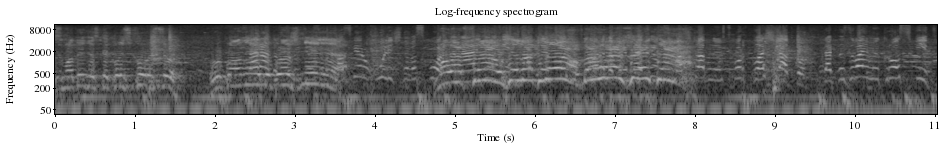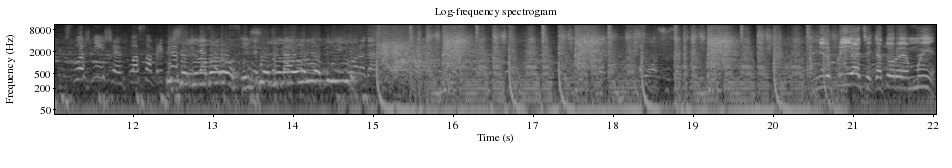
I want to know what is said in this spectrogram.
Смотрите, с какой скоростью выполняет атмосферу уличного спорта. Молодца, На уже нагнал! Давай, Женька! масштабную спортплощадку. Так называемый кроссфит. Сложнейшая полоса препятствий Еще один для оборот, еще один оборот, города. Мероприятие, которое мы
